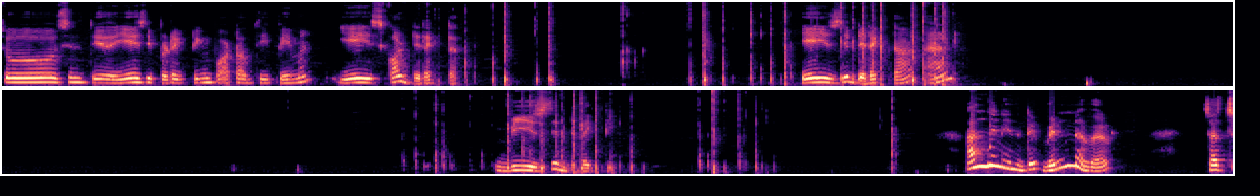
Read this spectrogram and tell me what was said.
so since the a is the protecting part of the payment a is called deductor. A is the deductor and b is the deductee and then ఏంటంటే whenever such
